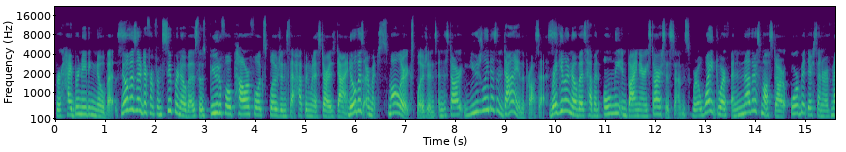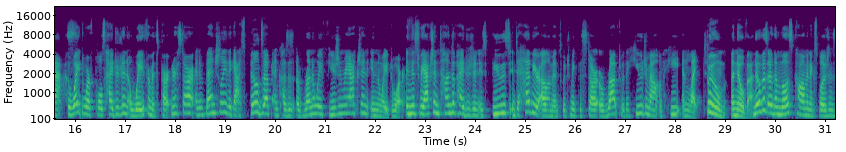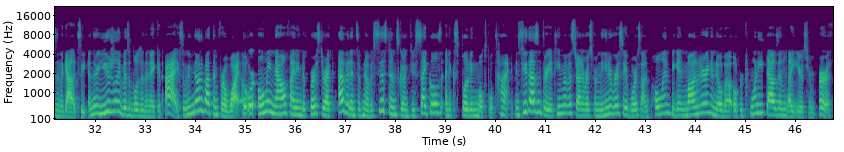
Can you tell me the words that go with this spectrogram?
for hibernating novas. Novas are different from supernovas, those beautiful, powerful explosions that happen when a star is dying. Novas are much smaller explosions, and the star usually doesn't die in the process. Regular novas happen only in binary star systems, where a white dwarf and another small star orbit their center of mass. The white dwarf pulls hydrogen away from its partner star, and eventually the gas builds up and causes a runaway fusion reaction in the white dwarf. In this reaction, tons of hydrogen is fused into heavier elements, which make the star erupt with a huge amount of heat and light. Boom! A nova. Novas are the most common explosions in the galaxy, and they're usually visible to the naked eye, so we've known about them for a while. But we're only now finding the first direct evidence of nova systems going through cycles and exploding multiple times. In 2003, a team of astronomers from the University of Warsaw in Poland began monitoring a nova over 20,000 light years from Earth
